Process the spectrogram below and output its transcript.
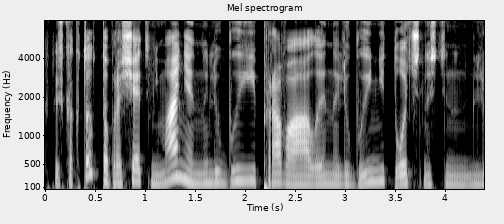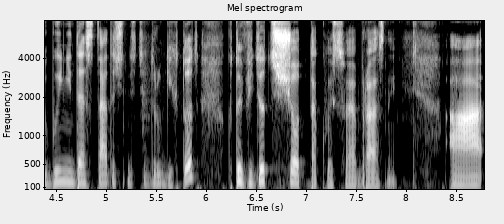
То есть как тот, кто обращает внимание на любые провалы, на любые неточности, на любые недостаточности других. Тот, кто ведет счет такой своеобразный. А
